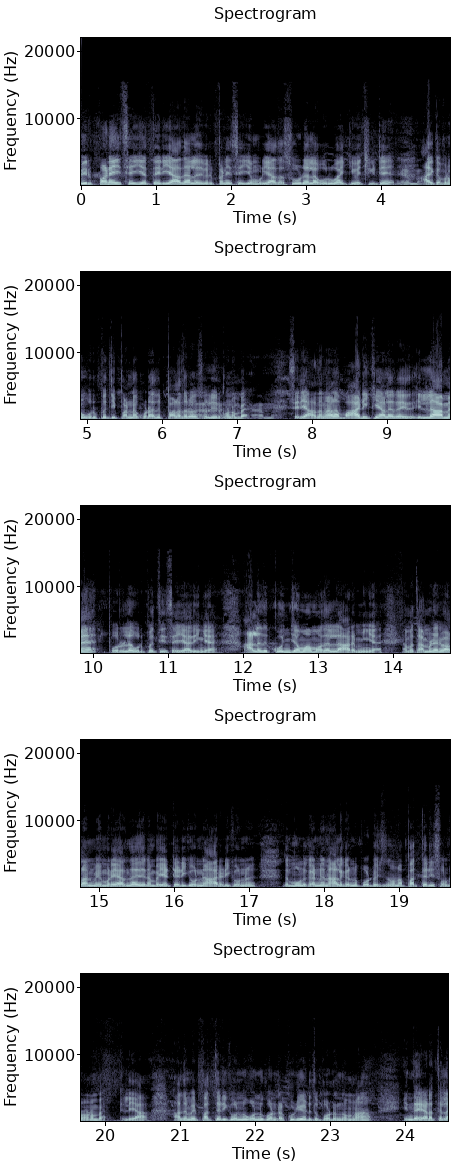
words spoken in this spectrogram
விற்பனை செய்ய தெரியாத அல்லது விற்பனை செய்ய முடியாத சூழலை உருவாக்கி வச்சுக்கிட்டு அதுக்கப்புறம் உற்பத்தி பண்ணக்கூடாது பல தடவை சொல்லியிருக்கோம் நம்ம. சரியா? அதனால் வாடிக்கையாளர் இல்லாமல் பொருளை உற்பத்தி செய்யாதீங்க. அல்லது கொஞ்சமாக முதல்ல ஆரம்பிங்க. நம்ம தமிழர் வேளாண்மை முறையாக இருந்தால் இது நம்ம எட்டு அடிக்கு ஒன்று ஆறு அடிக்கு ஒன்று இந்த மூணு கன்று நாலு கன்று போட்டு வச்சுருந்தோம்னா பத்தடி சொல்கிறோம் நம்ம. இல்லையா? அந்த மாதிரி பத்தடிக்கு ஒன்று ஒன்றுக்கு ஒன்றரை குழி எடுத்து போட்டிருந்தோம்னா இந்த இடத்துல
